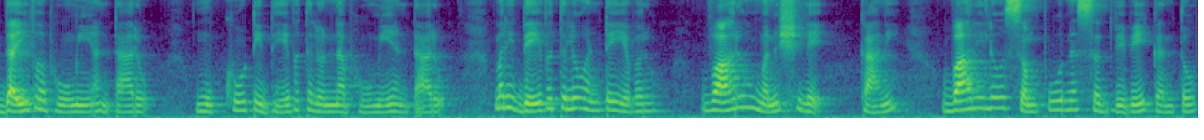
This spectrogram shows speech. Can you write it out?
దైవభూమి అంటారు. ముక్కోటి దేవతలున్న భూమి అంటారు. మరి దేవతలు అంటే ఎవరు? వారు మనుషులే. కానీ వారిలో సంపూర్ణ సద్వివేకంతో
